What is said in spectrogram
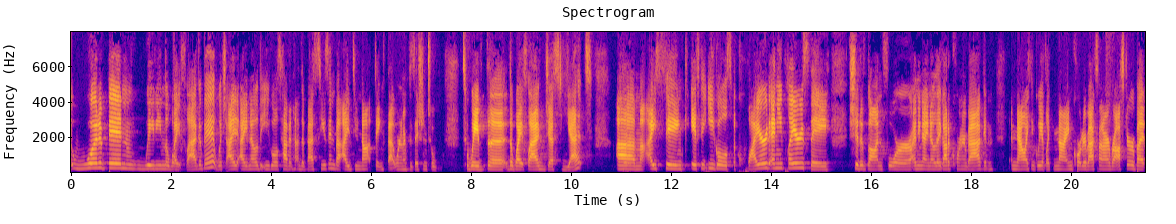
would have been waving the white flag a bit, which I, I know the Eagles haven't had the best season, but I do not think that we're in a position to to wave the the white flag just yet. Um, right. I think if the Eagles acquired any players, they should have gone for. I mean, I know they got a cornerback, and and now I think we have like nine quarterbacks on our roster, but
